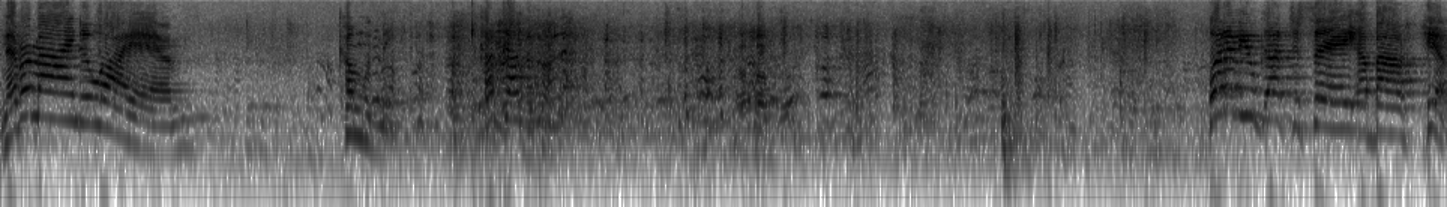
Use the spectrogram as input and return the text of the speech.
Never mind who I am. Come with me. Come, come, come. What have you got to say about him?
